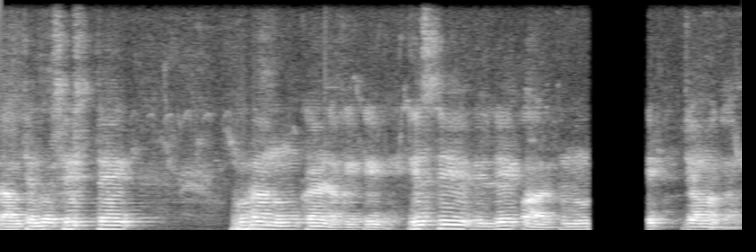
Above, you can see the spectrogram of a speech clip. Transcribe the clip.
ਰਾਮਚੰਦਰ ਸਿਸ਼ਟ ਤੇ ਉਹਨਾਂ ਨੂੰ ਕਹਿਣ ਲੱਗੇ ਕਿ ਇਸੇ ਵੇਲੇ ਭਾਰਤ ਨੂੰ ਜਾਵਾਂਗਾ।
